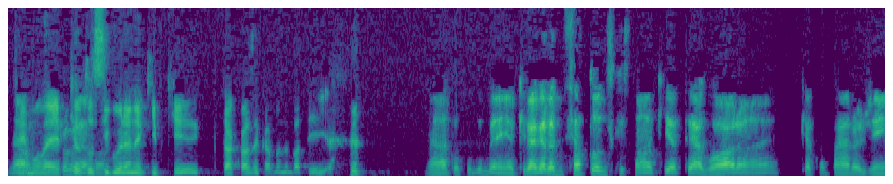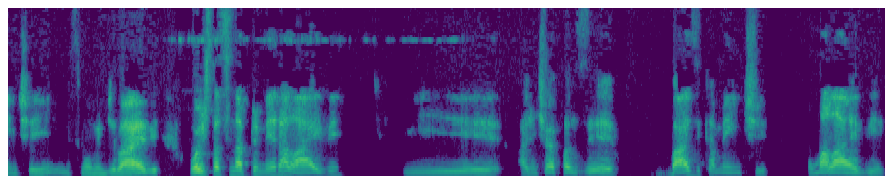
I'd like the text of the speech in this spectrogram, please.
Não, é, mulher, porque eu tô segurando aqui porque tá quase acabando a bateria. Ah, tá tudo bem. Eu queria agradecer a todos que estão aqui até agora, né? Que acompanharam a gente aí nesse momento de live. Hoje está sendo a primeira live e a gente vai fazer basicamente uma live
